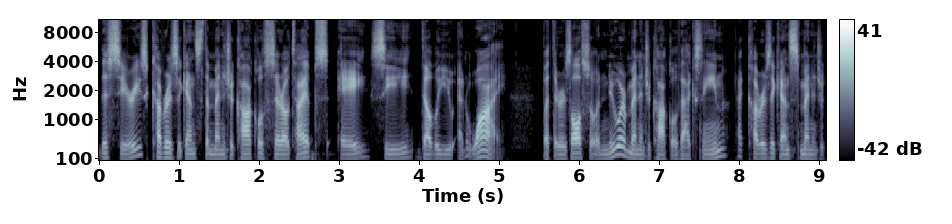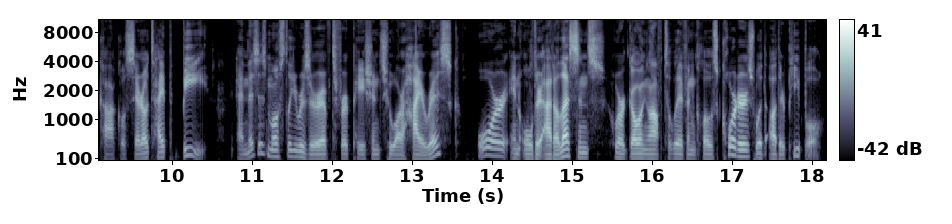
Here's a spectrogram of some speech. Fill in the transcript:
This series covers against the meningococcal serotypes A, C, W, and Y, but there is also a newer meningococcal vaccine that covers against meningococcal serotype B, and this is mostly reserved for patients who are high risk or in older adolescents who are going off to live in close quarters with other people,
